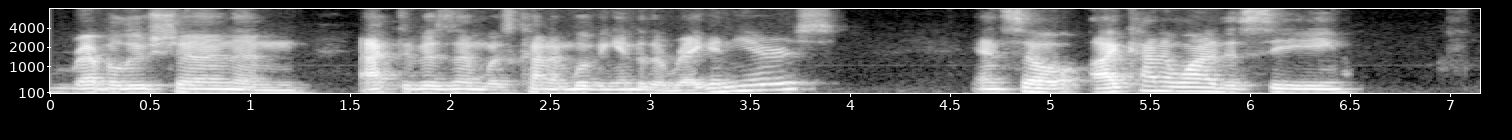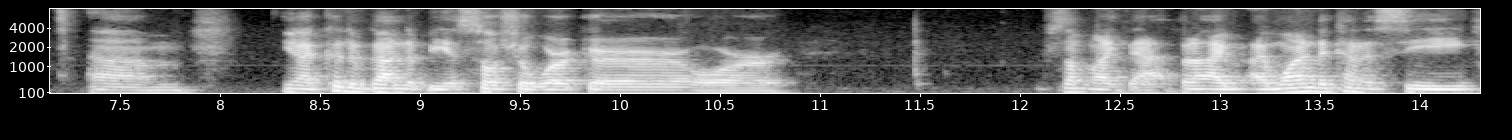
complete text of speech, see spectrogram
revolution and activism was kind of moving into the Reagan years. And so I kind of wanted to see um, you know, I could have gone to be a social worker or something like that, but I, I wanted to kind of see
